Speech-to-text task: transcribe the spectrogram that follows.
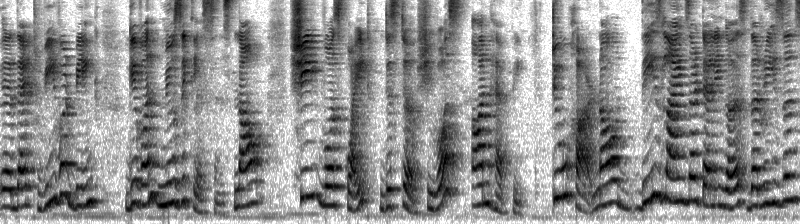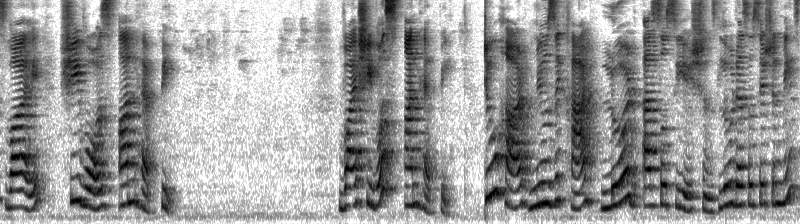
uh, that we were being given music lessons. Now she was quite disturbed she was unhappy Too hard. now these lines are telling us the reasons why she was unhappy. Why she was unhappy? Too hard music had lurid associations. Lurid association means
